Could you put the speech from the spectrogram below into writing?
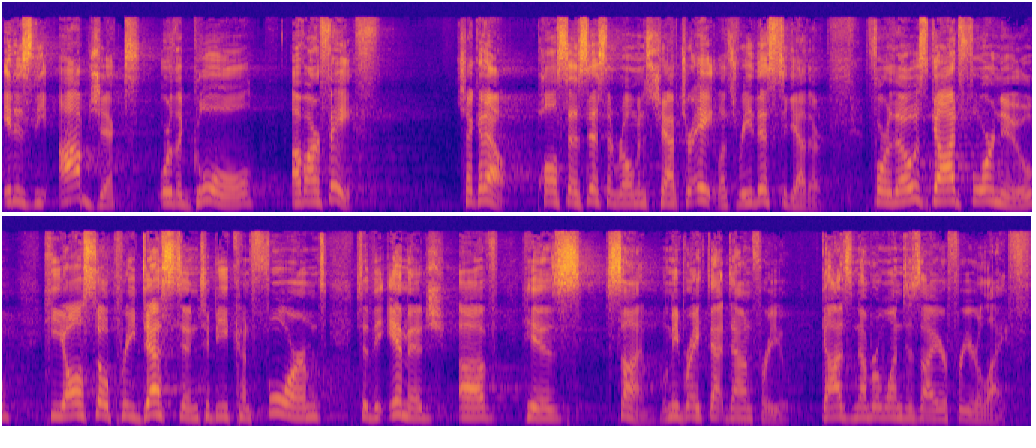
it is the object or the goal of our faith. Check it out. Paul says this in Romans chapter 8. Let's read this together. For those God foreknew, he also predestined to be conformed to the image of his son. Let me break that down for you. God's number one desire for your life,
